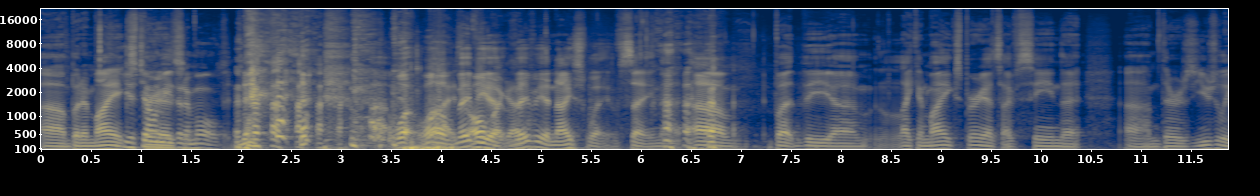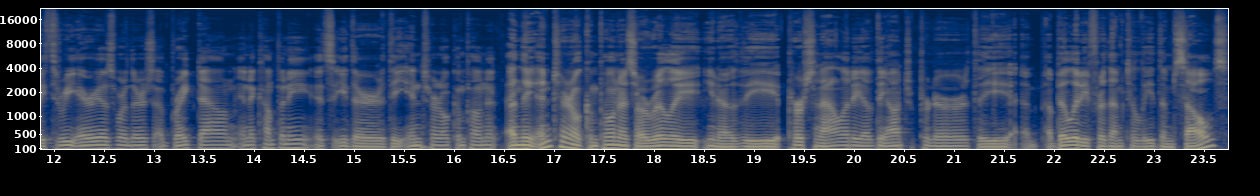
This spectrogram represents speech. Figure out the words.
Uh, but in my experience, you're telling me that I'm old. well, well maybe oh a, maybe a nice way of saying that. Um, but the um, like in my experience, I've seen that um, there's usually three areas where there's a breakdown in a company. It's either the internal component, and the internal components are really, you know, the personality of the entrepreneur, the ability for them to lead themselves,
